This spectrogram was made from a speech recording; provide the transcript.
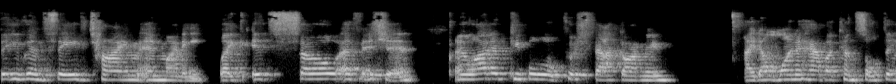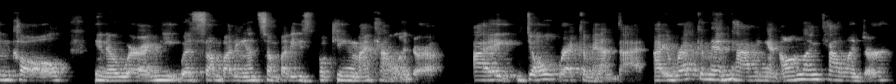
that you can save time and money. Like it's so efficient. And a lot of people will push back on me I don't want to have a consulting call, you know, where I meet with somebody and somebody's booking my calendar. I don't recommend that. I recommend having an online calendar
